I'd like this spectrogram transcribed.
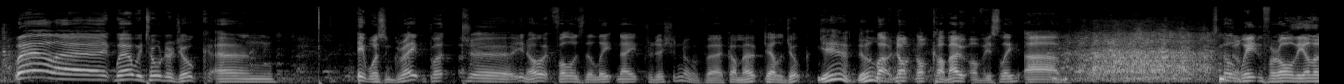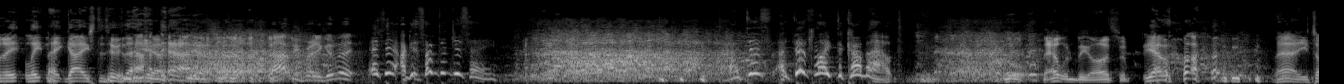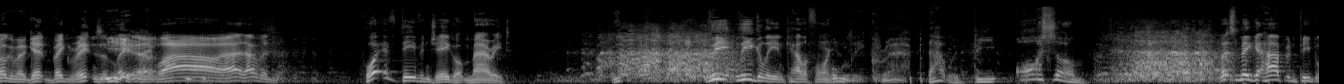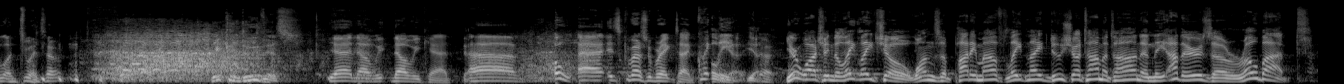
Know. well, uh, well, we told our joke, and it wasn't great, but uh, you know, it follows the late night tradition of uh, come out, tell a joke. Yeah, no. Well, not not come out, obviously. Um, still waiting for all the other late, late night guys to do that. yeah, yeah. That'd be pretty good, wouldn't it? That's it. I got something to say. I just, I just like to come out. Oh, that would be awesome. Yeah. Man, you talk about getting big ratings at late night. Wow, that, that would. What if Dave and Jay got married? Le- legally in California. Holy crap. That would be awesome. Let's make it happen, people on Twitter. We can do this. Yeah, no, we no, we can't. Um, oh, uh, it's commercial break time. Oh, Quickly. yeah, yeah. Sure. You're watching The Late Late Show. One's a potty mouthed late night douche automaton, and the other's a robot.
